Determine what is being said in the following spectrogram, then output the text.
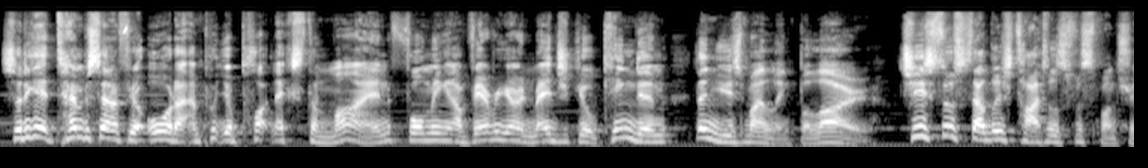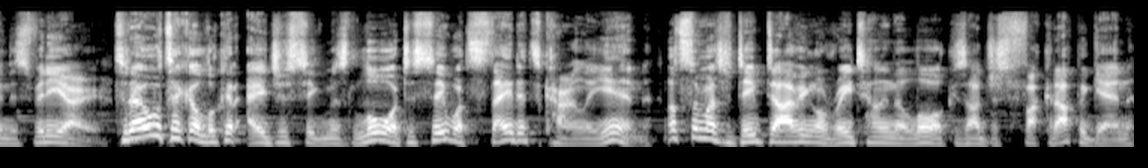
So to get 10% off your order and put your plot next to mine, forming our very own Majorkill Kingdom, then use my link below. Cheers to established titles for sponsoring this video. Today we'll take a look at Age of Sigmar's lore to see what state it's currently in. Not so much deep diving or retelling the lore because I'd just fuck it up again,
